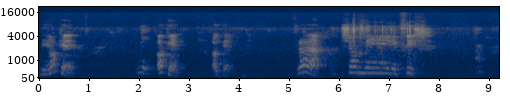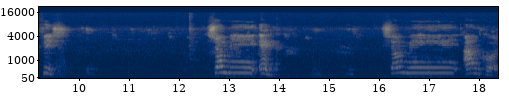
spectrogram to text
Me, okay. Me. Okay. Okay. Freya, show me fish. Fish. Show me egg. Show me uncle.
